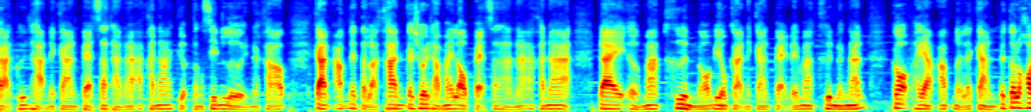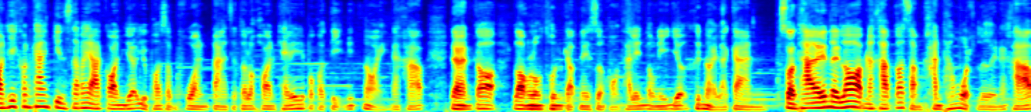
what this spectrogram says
กาสพื้นฐานในการแปะสถานะอาคาน่าเกือบทั้งสิ้นเลยนะครับการอัพในแต่ละขั้นก็ช่วยทำให้เราแปะสถานะอาคาน่าได้เออมากขึ้นเนาะมีโอกาสในการแปะได้มากขึ้นดังนั้น ก็พยายามอัพหน่อยละกันเป็นตัวละครที่ค่อนข้างกินทรัพยากรเยอะอยู่พอสมควรต่างจากตัวละครแครี่ปกตินิดหน่อยนะครับดังนั้นก็ลองลงทุนกับในส่วนของทาเลนต์ตรงนี้เยอะขึ้นหน่อยละกัน ส่วนทาเลนต์โดยรอบนะครับก็สำคัญทั้งหมดเลยนะครับ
